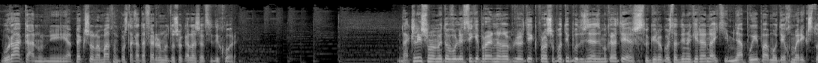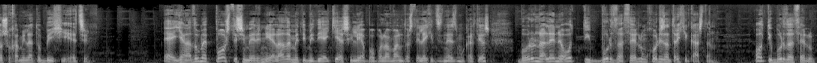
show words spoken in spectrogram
Ουρά κάνουν οι απ' έξω να μάθουν πώς τα καταφέρνουμε τόσο καλά σε αυτή τη χώρα. Να κλείσουμε με τον βουλευτή και πρώην αναπληρωτή εκπρόσωπο τύπου της Νέας Δημοκρατίας, τον κύριο Κωνσταντίνο Κυρανάκη. Μια που είπαμε ότι έχουμε ρίξει τόσο χαμηλά τον πύχη, έτσι. Ε, για να δούμε πώς στη σημερινή Ελλάδα, με τη μηδιακή ασυλία που απολαμβάνουν τα στελέχη της Νέας Δημοκρατίας, μπορούν να λένε ό,τι μπουρδα θέλουν χωρίς να τρέχει κάστανο. Ό,τι μπουρδα θέλουν.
